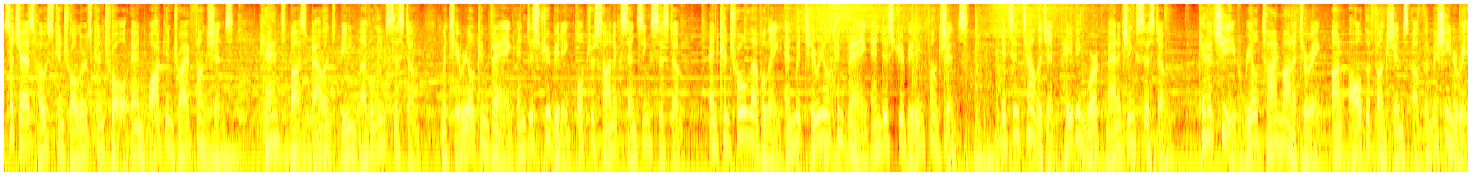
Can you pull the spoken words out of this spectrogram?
such as host controllers control and walk and drive functions, CAN's bus balance beam leveling system, material conveying and distributing ultrasonic sensing system, and control leveling and material conveying and distributing functions. Its intelligent paving work managing system can achieve real-time monitoring on all the functions of the machinery.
